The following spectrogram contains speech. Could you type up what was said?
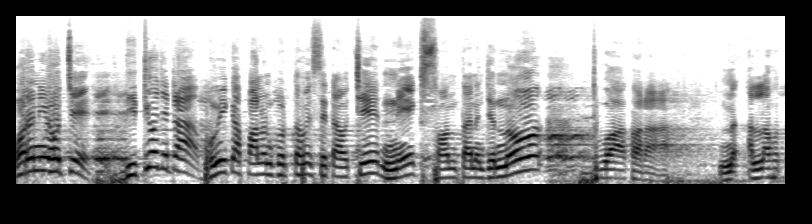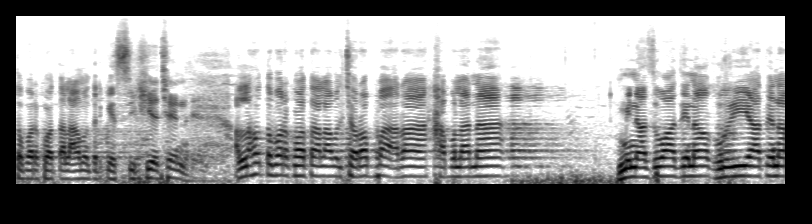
করণীয় হচ্ছে, দ্বিতীয় যেটা ভূমিকা পালন করতে হবে, সেটা হচ্ছে নেক্সট সন্তানের জন্য দোয়া করা। আল্লাহ তবরকতালা আমাদেরকে শিখিয়েছেন। আল্লাহ তবরকতালা বলছে, রব্বা রা হাবলানা মিন আজওয়াজিনা, যুররিয়াতিনা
